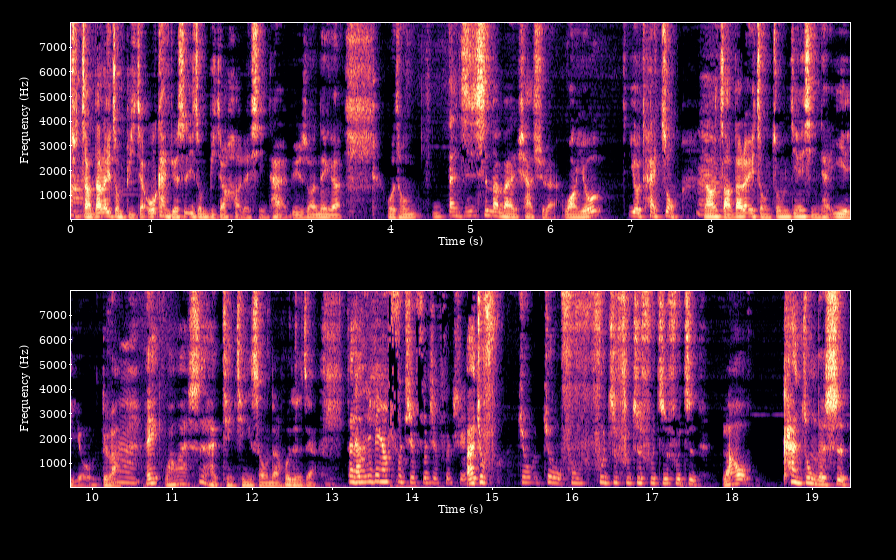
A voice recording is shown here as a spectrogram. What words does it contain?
就找到了一种比较，我感觉是一种比较好的形态。比如说那个，我从单机是慢慢下去了，网游又太重，然后找到了一种中间形态夜游，对吧？嗯哎，玩玩是还挺轻松的，或者是这样。但是然后就变成复制、复制、复制。啊，就复就就复复制复制复制复制，然后看重的是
